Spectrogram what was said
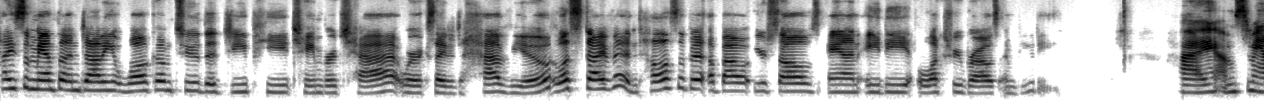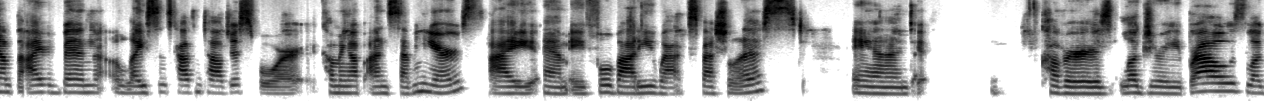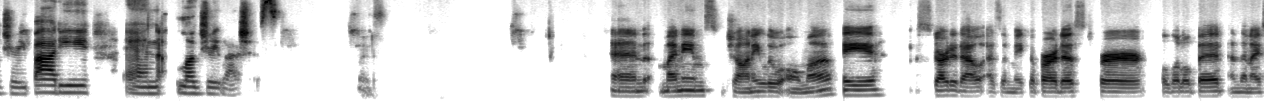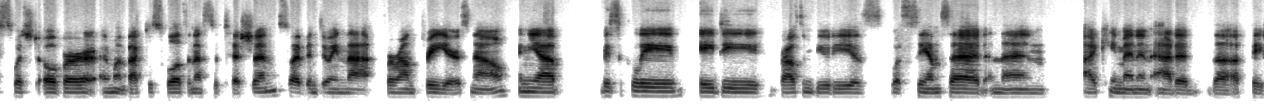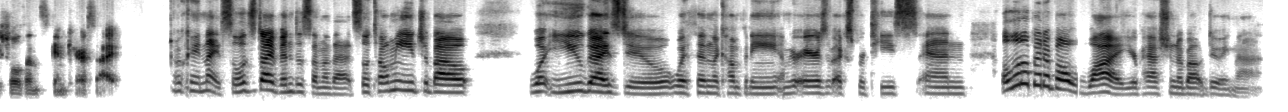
Hi, Samantha and Johnny. Welcome to the GP Chamber Chat. We're excited to have you. Let's dive in. Tell us a bit about yourselves and AD Luxury Brows and Beauty. Hi, I'm Samantha. I've been a licensed cosmetologist for coming up on seven years. I am a full body wax specialist and covers luxury brows, luxury body, and luxury lashes. Nice. And my name's Johnny Luoma. I started out as a makeup artist for a little bit, and then I switched over and went back to school as an esthetician. So I've been doing that for around three years now. And yeah, basically, AD Brows and Beauty is what Sam said. And then I came in and added the facials and skincare side. Okay, nice. So let's dive into some of that. So tell me each about what you guys do within the company, and your areas of expertise, and a little bit about why you're passionate about doing that.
